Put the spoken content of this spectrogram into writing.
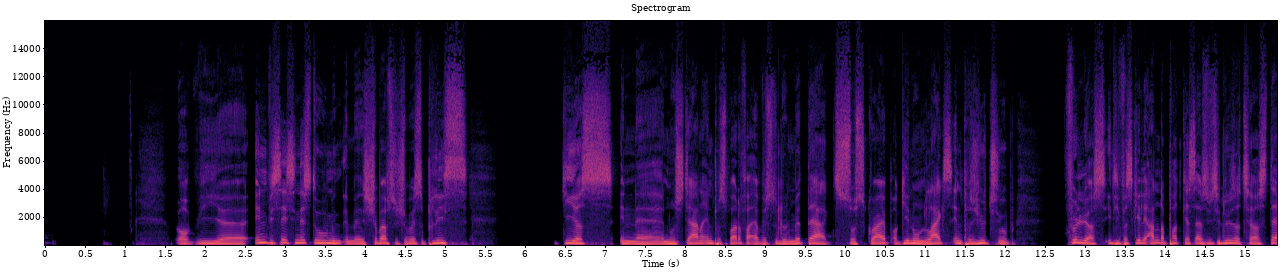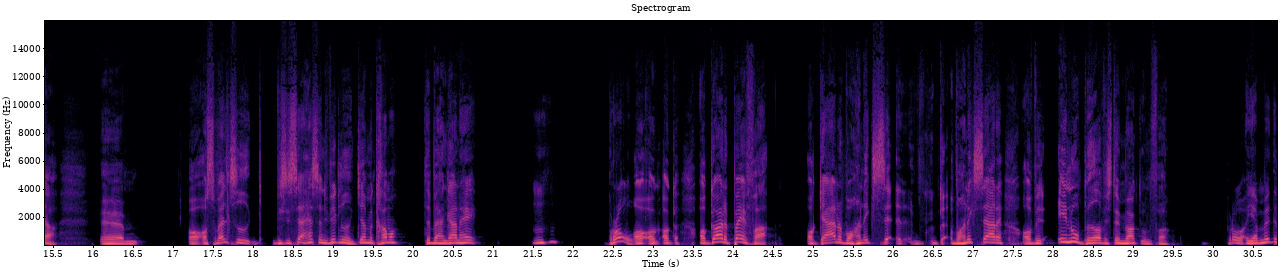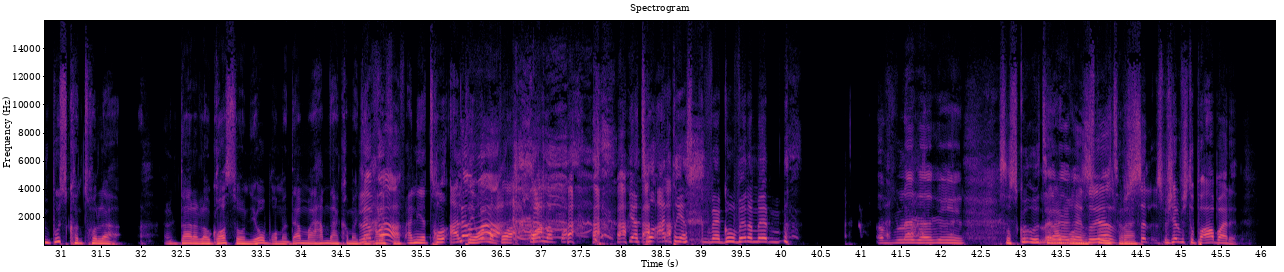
Og vi, øh, inden vi ses i næste uge med, med Shababs og Shababs, så please giv os en, øh, nogle stjerner ind på Spotify, hvis du lytter med der. Subscribe og giv nogle likes ind på YouTube. Følg os i de forskellige andre podcast apps, hvis I lytter til os der. Øhm, Og, og som altid, hvis I ser Hassan i virkeligheden, giv ham en krammer. Det vil han gerne have. Mm-hmm. Bro. Og, og, og, og gør det bagfra. Og gerne, hvor han ikke ser, øh, hvor han ikke ser det. Og endnu bedre, hvis det er mørkt udenfor. Bro, jeg mødte en buskontrollør. Er det Der der lå gråzonen. Jo, bror, men der er mig, ham der kommer og giver high five. Jeg troede aldrig, Lad være! bror. Ola, bror. Jeg troede aldrig, jeg skulle være gode venner med dem. Lækker Så skud ud til dig, bror. Så til ja, selv, specielt hvis du er på arbejde.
